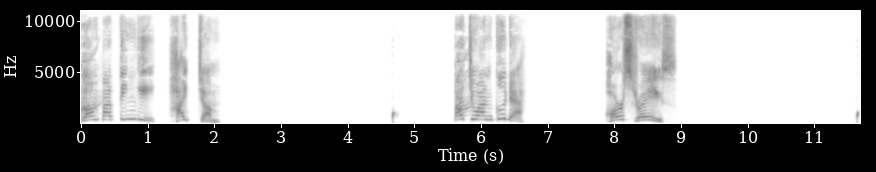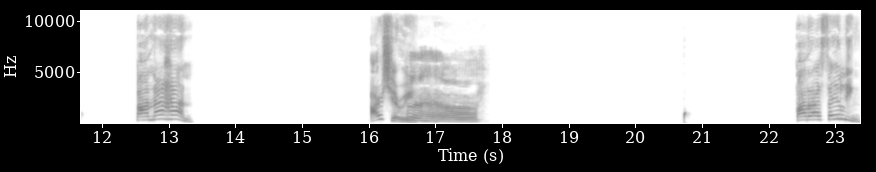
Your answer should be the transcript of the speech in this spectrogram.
Lompat tinggi. High jump. Pacuan kuda. Horse race. Panahan. Archery. Parasailing.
